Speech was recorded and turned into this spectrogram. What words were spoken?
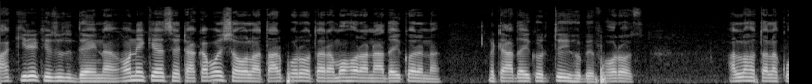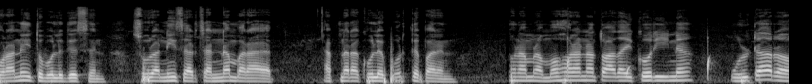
বাকি রেখে যদি দেয় না, অনেকে আছে টাকা পয়সাওয়ালা তারপরও তারা মহারানা আদায় করে না। এটা আদায় করতেই হবে, ফরজ। আল্লাহ তালা কোরআনেই তো বলে দিয়েছেন, সুরা নিস আর চার নাম্বার আয়াত, আপনারা খুলে পড়তে পারেন। এখন আমরা মহারানা তো আদায় করি না উল্টারও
